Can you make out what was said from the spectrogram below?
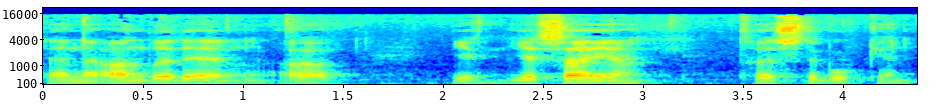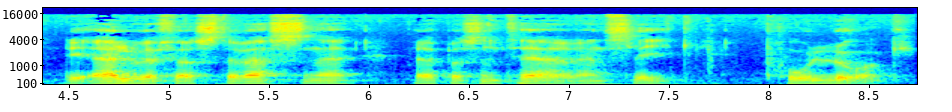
denne andre delen av Jesaja, trøsteboken. De elleve første versene representerer en slik prolog,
